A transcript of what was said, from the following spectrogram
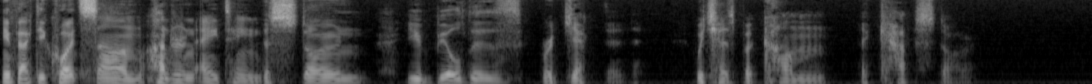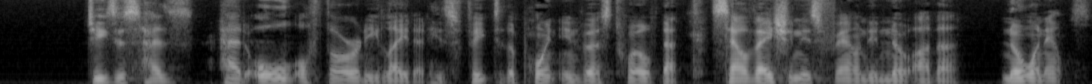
In fact, he quotes Psalm 118 the stone you builders rejected, which has become the capstone. Jesus has had all authority laid at his feet to the point in verse 12 that salvation is found in no other, no one else.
